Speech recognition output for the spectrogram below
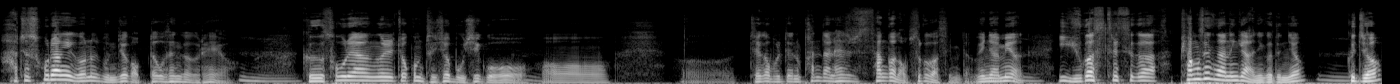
아주 소량의 그거는 문제가 없다고 생각을 해요. 그 소량을 조금 드셔보시고 어, 어 제가 볼 때는 판단을 해서 상관없을 것 같습니다. 왜냐하면 이 육아 스트레스가 평생 가는 게 아니거든요. 그죠?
